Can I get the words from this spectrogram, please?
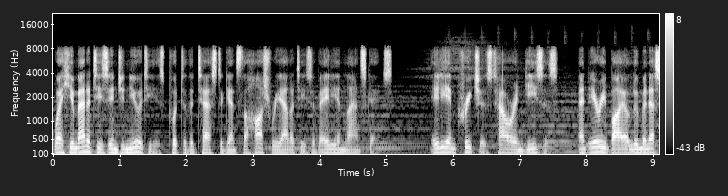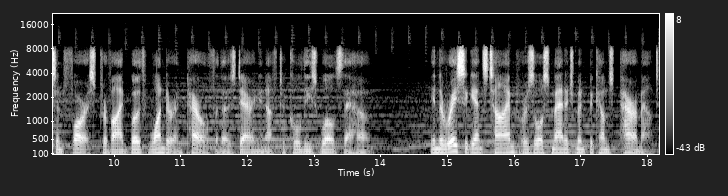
where humanity's ingenuity is put to the test against the harsh realities of alien landscapes. Alien creatures tower in geysers, and eerie bioluminescent forests provide both wonder and peril for those daring enough to call these worlds their home. In the race against time, resource management becomes paramount,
